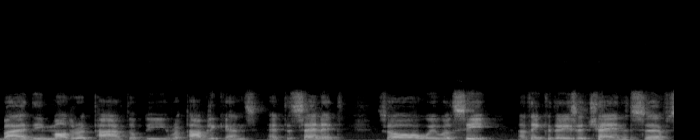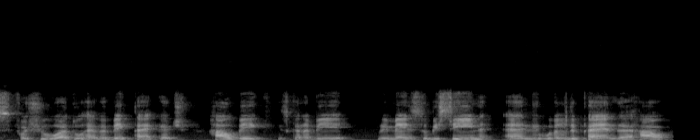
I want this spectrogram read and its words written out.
by the moderate part of the Republicans at the Senate. So we will see. I think there is a chance uh, for sure to have a big package. How big it's going to be remains to be seen, and it will depend uh, how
